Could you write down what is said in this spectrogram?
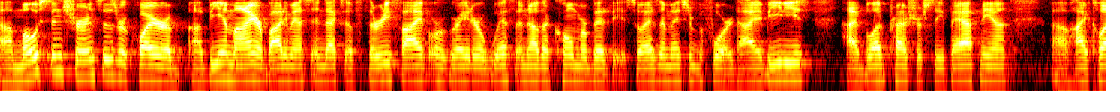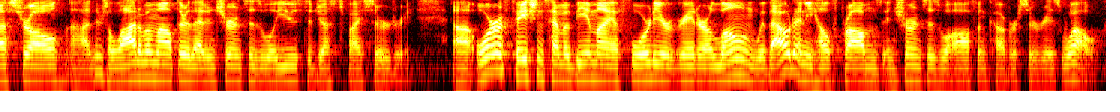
Uh, most insurances require a, a, BMI or body mass index of 35 or greater with another comorbidity. So as I mentioned before, diabetes, high blood pressure, sleep apnea, uh, high cholesterol. Uh, there's a lot of them out there that insurances will use to justify surgery. Uh, or if patients have a BMI of 40 or greater alone without any health problems, insurances will often cover surgery as well.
